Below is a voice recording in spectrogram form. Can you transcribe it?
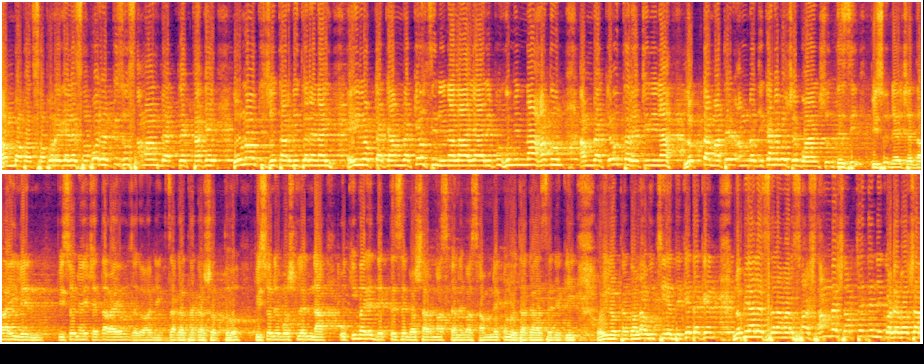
লম্বা পথ সফরে গেলে সফরের কিছু সামান, ব্যাগ ট্যাগ থাকে, কোনো কিছু তার ভিতরে নাই। এই লোকটাকে আমরা কেউ চিনি না লাইয়ারি পুকুমিন না হাদুন, আমরা কেউ তারে চিনি না। লোকটা মাঠের, আমরা যেখানে বসে বয়ান শুনতেছি পিছনে এসে দাঁড়াইলেন, পিছনে এসে দাঁড়ায়ও জায়গা অনেক জায়গা থাকা সত্ত্বেও পিছনে বসলেন না। উকি মারে দেখতেছে বসার মাঝখানে বা সামনে কোনো জায়গা আছে নাকি? ওই লোকটা গলা উঁচিয়ে দেখে দেখেন, নবী আলাইসালাম আর সামনে সবচেয়ে নিকটে বসা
